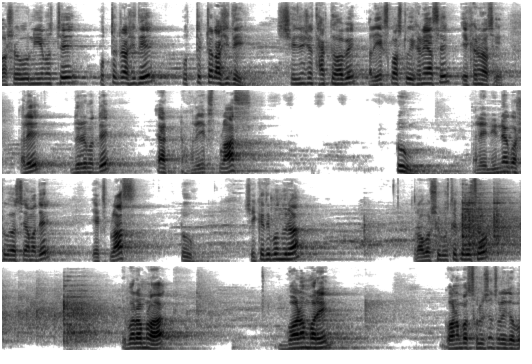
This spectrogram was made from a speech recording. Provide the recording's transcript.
গসাগু নিয়ম হচ্ছে প্রত্যেকটা রাশিতে প্রত্যেকটা রাশিতে সেই জিনিসটা থাকতে হবে। তাহলে এক্স প্লাস টু এখানে আছে, এখানেও আছে। তাহলে দুটোর মধ্যে একটা তাহলে এক্স প্লাস টু তাহলে নির্ণয় গসাগু আছে আমাদের এক্স প্লাস টু শিক্ষার্থী বন্ধুরা তোরা অবশ্যই বুঝতে পেরেছ। এবার আমরা গ নম্বরে গ নম্বর সলিউশন চলে যাব।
